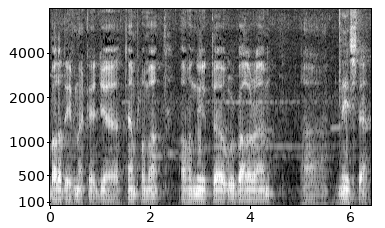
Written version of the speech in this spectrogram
Baladévnek egy temploma, ahol nőtt Úr Balaram nézte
